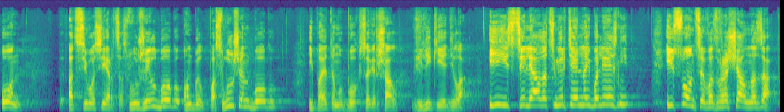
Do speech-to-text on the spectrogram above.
он от всего сердца служил Богу, он был послушен Богу, и поэтому Бог совершал великие дела. И исцелял от смертельной болезни, и солнце возвращал назад.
